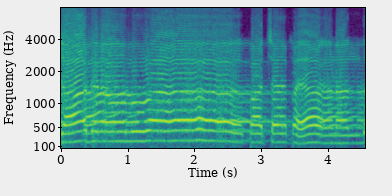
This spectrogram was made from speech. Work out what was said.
ਜਾਦ ਨਾਮ ਪਾਛੈ ਭਇਆ ਆਨੰਦ।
